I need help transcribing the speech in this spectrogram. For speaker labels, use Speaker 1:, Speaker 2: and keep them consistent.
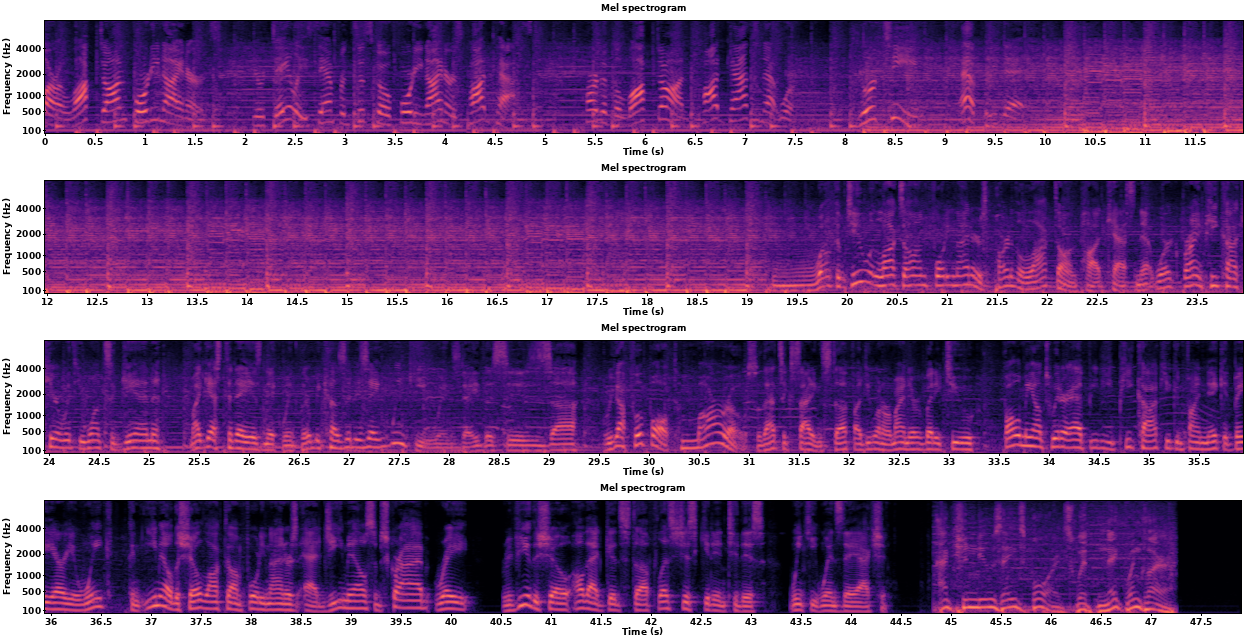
Speaker 1: are Locked On 49ers, your daily San Francisco 49ers podcast, part of the Locked On Podcast Network. Your team every day.
Speaker 2: Welcome to Locked On 49ers, part of the Locked On Podcast Network. Brian Peacock here with you once again. My guest today is Nick Winkler because it is a Winky Wednesday. This is, uh, we got football tomorrow, so that's exciting stuff. I do want to remind everybody to follow me on Twitter at BD Peacock. You can find Nick at Bay Area Wink. You can email the show, Locked On 49ers at Gmail. Subscribe, rate, review the show, all that good stuff. Let's just get into this Winky Wednesday action.
Speaker 3: Action News 8 Sports with Nick Winkler.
